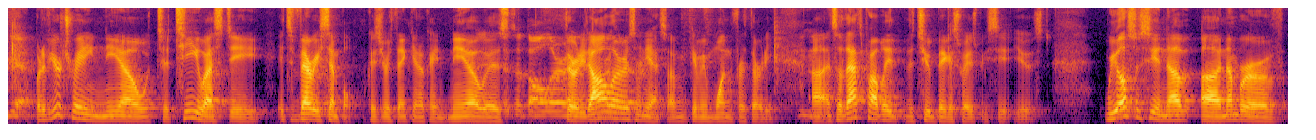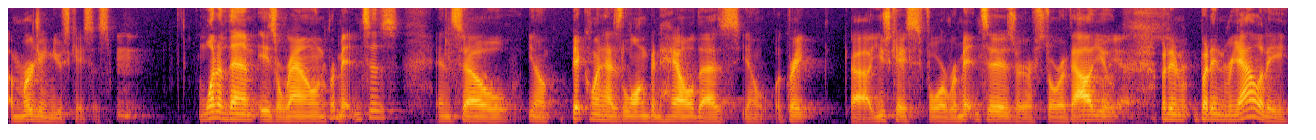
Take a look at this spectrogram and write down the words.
Yeah. But if you're trading NEO to TUSD, it's very simple because you're thinking, okay, NEO is $30, and yes, I'm giving one for 30. Mm -hmm. uh, and so that's probably the two biggest ways we see it used. We also see a no, uh, number of emerging use cases. Mm. One of them is around remittances. And so, you know, Bitcoin has long been hailed as, you know, a great uh, use case for remittances or store of value. Oh, yes. But in but in reality,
